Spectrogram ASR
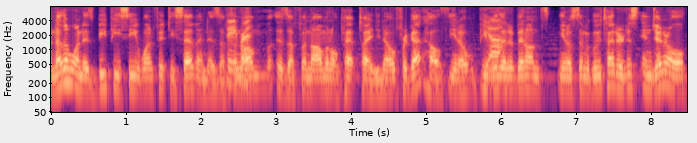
Another one is BPC 157 is a phenom- is a phenomenal peptide. You know, for gut health. You know, people yeah. that have been on you know semaglutide or just in general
